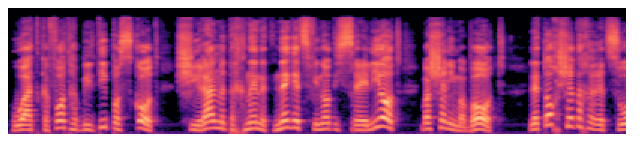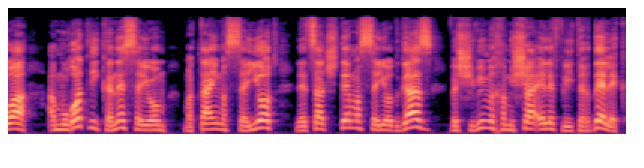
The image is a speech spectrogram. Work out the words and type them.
הוא ההתקפות הבלתי פוסקות שאיראן מתכננת נגד ספינות ישראליות בשנים הבאות. לתוך שטח הרצועה אמורות להיכנס היום 200 משאיות לצד שתי משאיות גז ו-75 אלף ליטר דלק,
